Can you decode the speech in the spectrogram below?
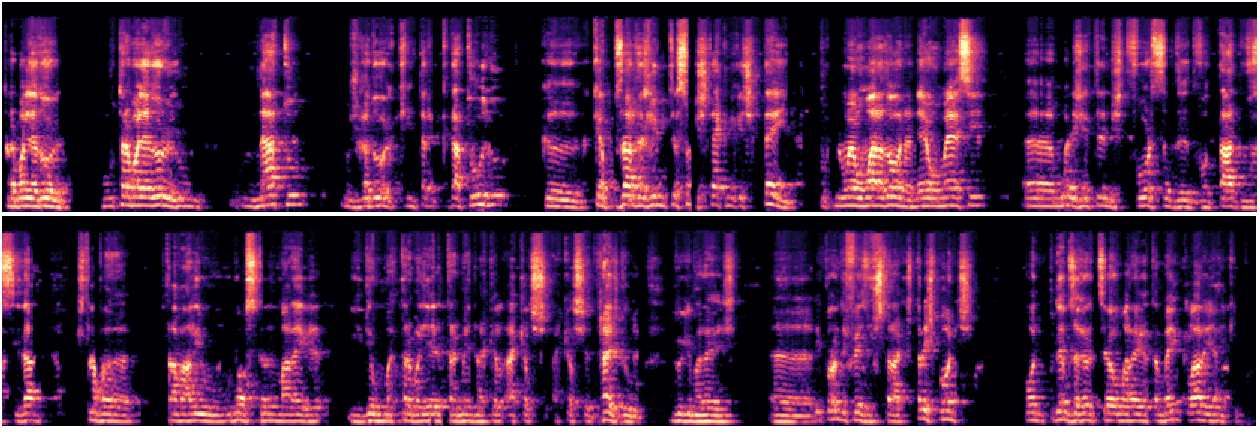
trabalhador, um trabalhador nato um jogador que, que dá tudo, que, que, apesar das limitações técnicas que tem, porque não é um Maradona, nem é um Messi, uh, mas em termos de força, de, de vontade, de velocidade, estava, estava ali o, o, nosso grande Marega e deu uma trabalheira tremenda àquele, àqueles, àqueles centrais do, do Guimarães. Uh, e pronto, e fez os estragos. Três pontos podemos agradecer ao Marega também, claro, e à equipa.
